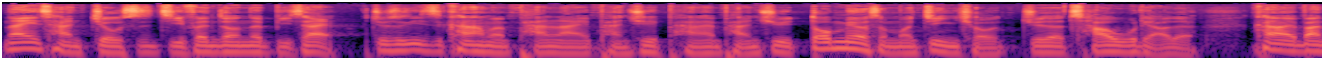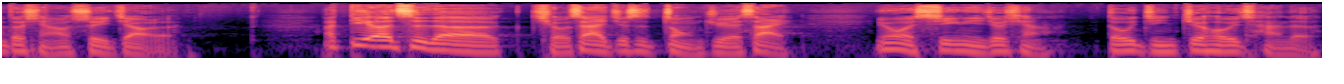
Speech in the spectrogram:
那一场九十几分钟的比赛，就是一直看他们盘来盘去，盘来盘去都没有什么进球，觉得超无聊的，看到一半都想要睡觉了。那第二次的球赛就是总决赛，因为我心里就想。都已经最后一场了，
